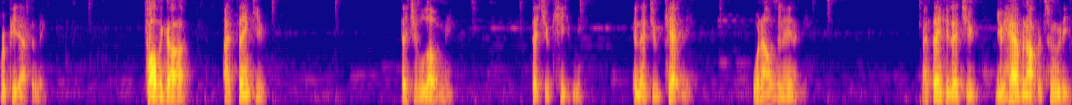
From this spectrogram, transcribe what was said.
Repeat after me. Father God, I thank you that you love me, that you keep me, and that you kept me when I was an enemy. I thank you that you, you have an opportunity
